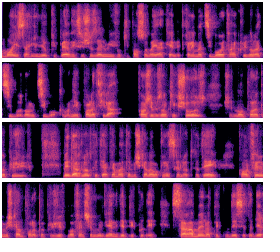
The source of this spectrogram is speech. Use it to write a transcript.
moi il est occupé avec ces choses à lui, il faut qu'il pense au Vayakel. Et Kalima Tzibor est inclus dans, la tzibor, dans le Tzibor, comme on dit pour la Tfila. Quand j'ai besoin de quelque chose, je demande pour le peuple juif. Mais de l'autre côté, à Kamata Mishkan, de l'autre côté, quand on fait le Mishkan pour le peuple juif, ça ramène à Pekoudé, c'est-à-dire,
